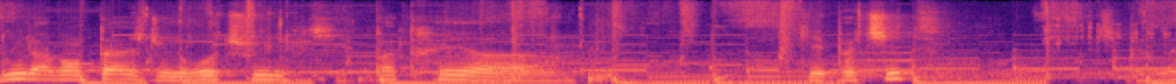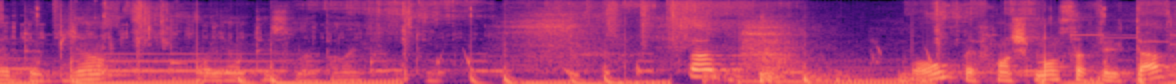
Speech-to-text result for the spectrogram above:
D'où l'avantage d'une rotule qui est pas très... Euh, qui est petite, qui permet de bien orienter son appareil photo. Hop Bon, ben franchement, ça fait le taf.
